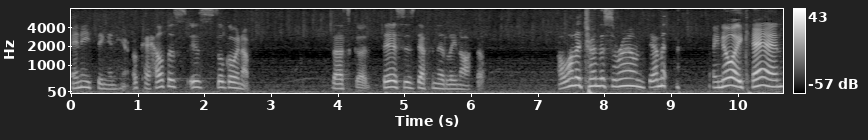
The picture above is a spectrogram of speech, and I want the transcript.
anything in here. Okay, health is, is still going up. That's good. This is definitely not though. I want to turn this around, damn it. I know I can.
